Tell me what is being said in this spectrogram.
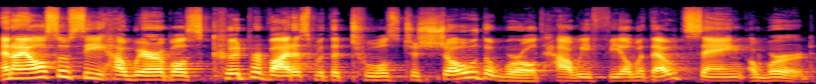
And I also see how wearables could provide us with the tools to show the world how we feel without saying a word.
